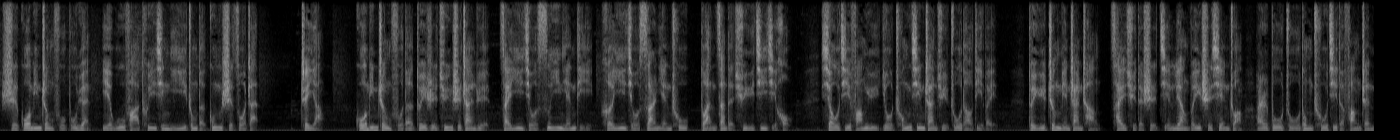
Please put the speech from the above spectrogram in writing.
使国民政府不愿也无法推行拟议中的攻势作战。这样，国民政府的对日军事战略在一九四一年底和一九四二年初短暂的趋于积极后，消极防御又重新占据主导地位。对于正面战场，采取的是尽量维持现状而不主动出击的方针。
